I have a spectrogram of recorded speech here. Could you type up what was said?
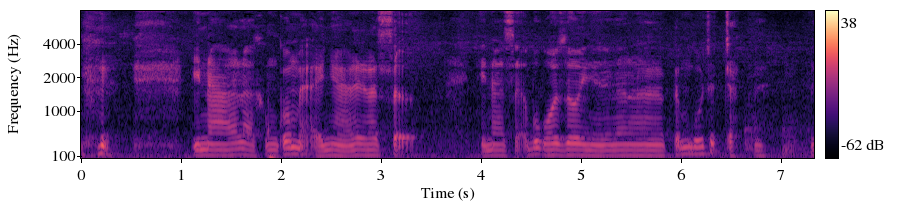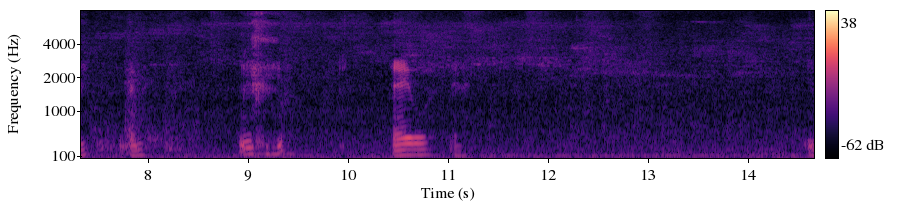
Ina đó là không có mẹ ở nhà nên là sợ Ina sợ bố có rơi nên là tấm bố rất chặt này Đấy, đấy. đây bố đây. Ừ.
